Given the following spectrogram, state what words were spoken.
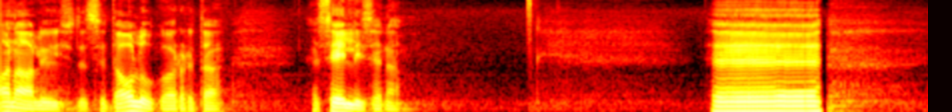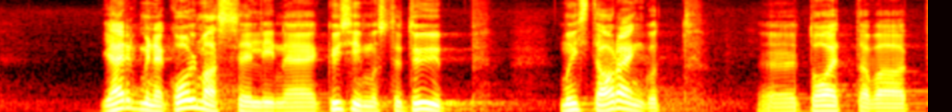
analüüsida seda olukorda sellisena äh, järgmine, kolmas selline küsimuste tüüp, mõiste arengut toetavad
